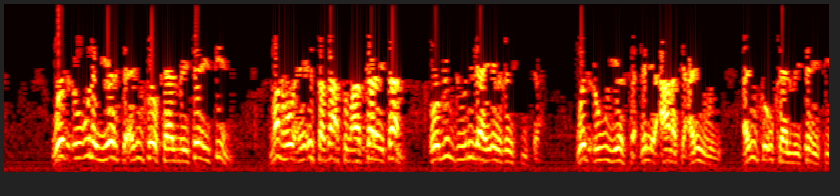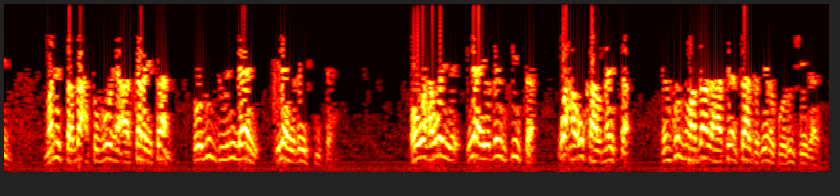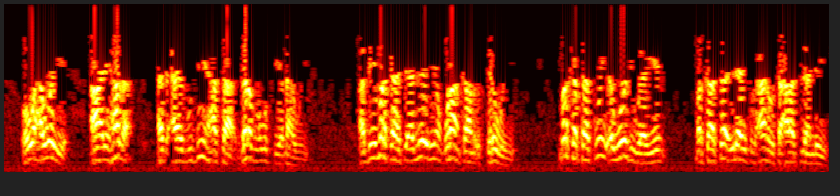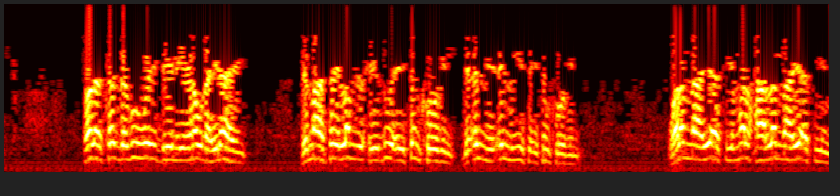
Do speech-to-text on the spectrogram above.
wadcuu una yeerta idinkoo kaalmaysanaysiin. Man ruuxii istadactum aad karaysaan oo min duunilaahi ilahi keyrkiisa wadcuu u yeerta lilicaanati calayhi weye idinkoo u kaalmaysanaysiin. Man istadactum ruuxii aad karaysaan oo min duunilaahi ilaahay keyrkiisa oo waxa weeye ilaahay keyrkiisa waxa u kaalmaysta. in kuntum haddaad ahaateen saadiqiina kuwa run sheegaayo. oo waxa weeye aalihada aad caabudiin xataa garab nagu siiya dhaha weye haddii markaasi aad leedihiin qur'aankaanu iftiro weye marka taas way awoodi waayeen. markaasaa ilaahay subxaana watacaala sidaan leeyihi fala kadabuu way beeniyeenow dhah ilaahay bimaa shay lam yuxiiduu aysan koobin. Bicilmihi cilmigiisa aysan koobin. Walamaa ya'tihim walxaal lamaa ya'tihim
